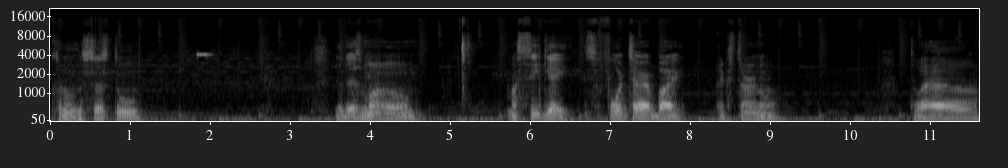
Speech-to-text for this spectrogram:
Cut on the system. Yeah, there's my um my Seagate. It's a four terabyte external. Do I have?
